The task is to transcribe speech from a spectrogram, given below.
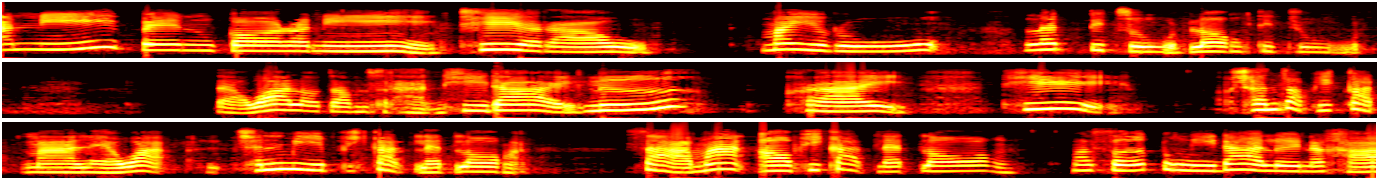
อันนี้เป็นกรณีที่เราไม่รู้ latitude longitude แต่ว่าเราจำสถานที่ได้หรือใครที่ ฉันจับพิกัดมาแล้วอะฉันมีพิกัดแรดลองอะสามารถเอาพิกัดแรดลอง มาเซิร์ชตรงนี้ได้เลยนะคะ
